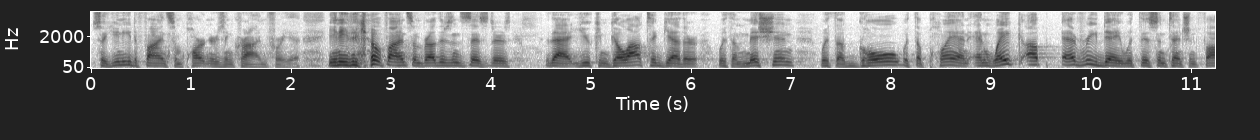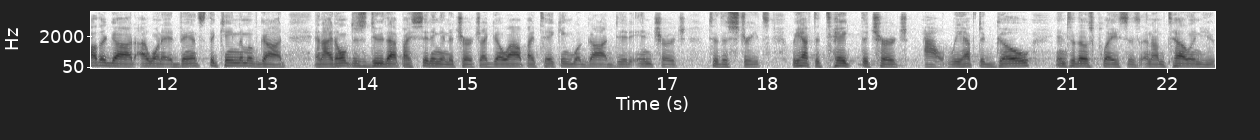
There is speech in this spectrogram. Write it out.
So you need to find some partners in crime for you. You need to go find some brothers and sisters that you can go out together with a mission, with a goal, with a plan, and wake up every day with this intention Father God, I want to advance the kingdom of God. And I don't just do that by sitting in a church, I go out by taking what God did in church to the streets. We have to take the church out, we have to go into those places. And I'm telling you,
